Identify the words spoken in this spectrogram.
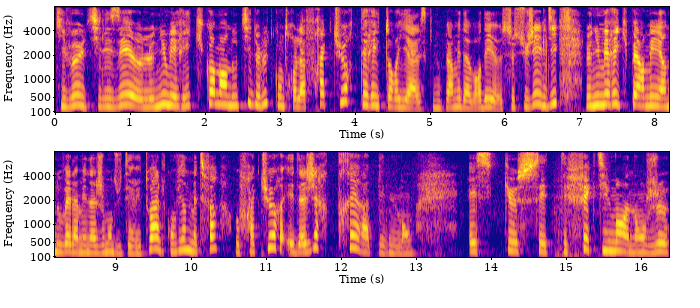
qui veut utiliser le numérique comme un outil de lutte contre la fracture territoriale, ce qui nous permet d'aborder ce sujet. Il dit le numérique permet un nouvel aménagement du territoire, il convient de mettre fin aux fractures et d'agir très rapidement. Est-ce que c'est effectivement un enjeu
